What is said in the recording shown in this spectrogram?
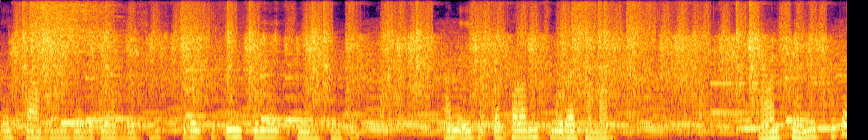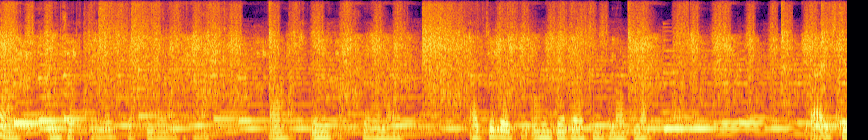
Evet tamam bunu böyle görebilirsiniz. Birazcık büyük demeyi düşünüyorum. Hani editle falan hiç uğraşamam. Mantığımız bu da. En çok bilmek çok güzel bir şey. Ah en düşüyorlar. Acele edin onu gebertin bula bula. Ya işte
